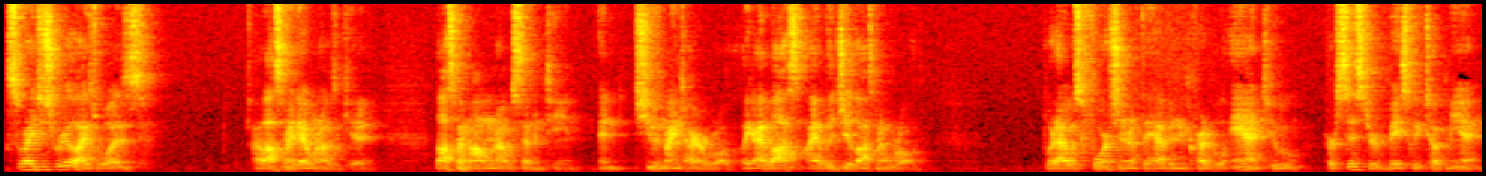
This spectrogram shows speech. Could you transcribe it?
So what I just realized was I lost my dad when I was a kid. Lost my mom when I was 17. And she was my entire world. Like I lost I legit lost my world. But I was fortunate enough to have an incredible aunt who her sister basically took me in.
